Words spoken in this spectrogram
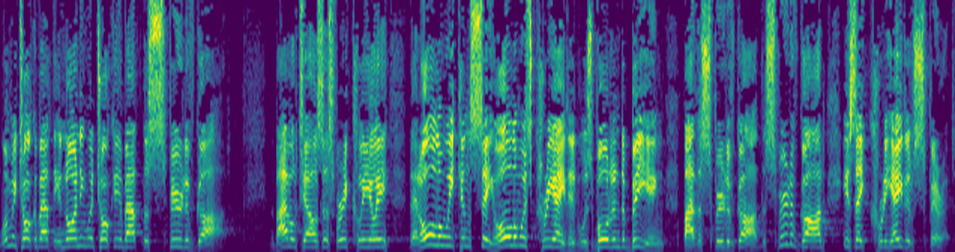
When we talk about the anointing, we're talking about the Spirit of God. The Bible tells us very clearly that all that we can see, all that was created, was brought into being by the Spirit of God. The Spirit of God is a creative spirit.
